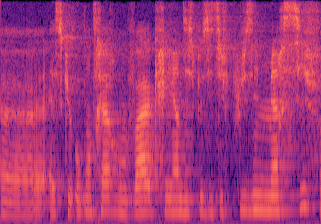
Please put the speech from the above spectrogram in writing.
Euh, Est-ce qu'au contraire, on va créer un dispositif plus immersif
